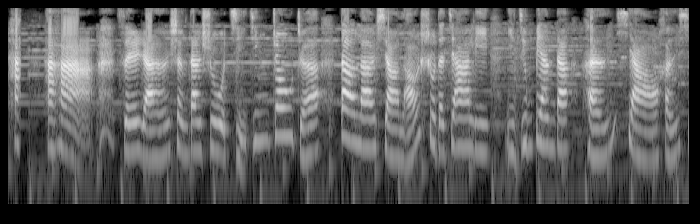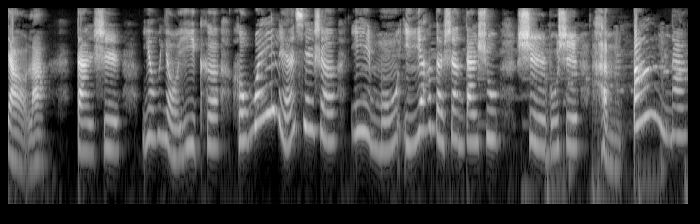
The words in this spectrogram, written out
哈哈哈！虽然圣诞树几经周折，到了小老鼠的家里，已经变得很小很小了，但是拥有一棵和威廉先生一模一样的圣诞树，是不是很棒？呢？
